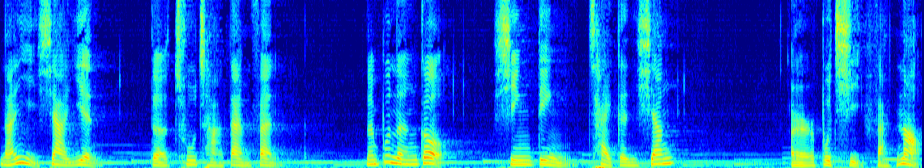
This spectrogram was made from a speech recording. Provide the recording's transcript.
难以下咽的粗茶淡饭，能不能够心定菜根香，而不起烦恼。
